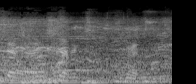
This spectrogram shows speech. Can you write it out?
Except thanks, critics.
